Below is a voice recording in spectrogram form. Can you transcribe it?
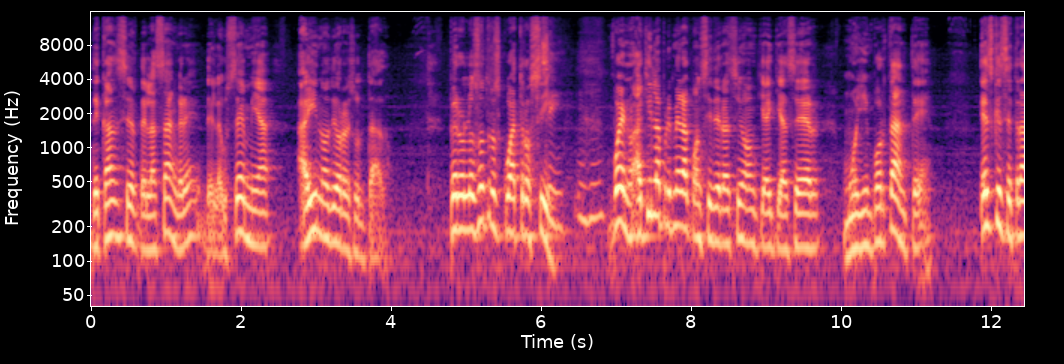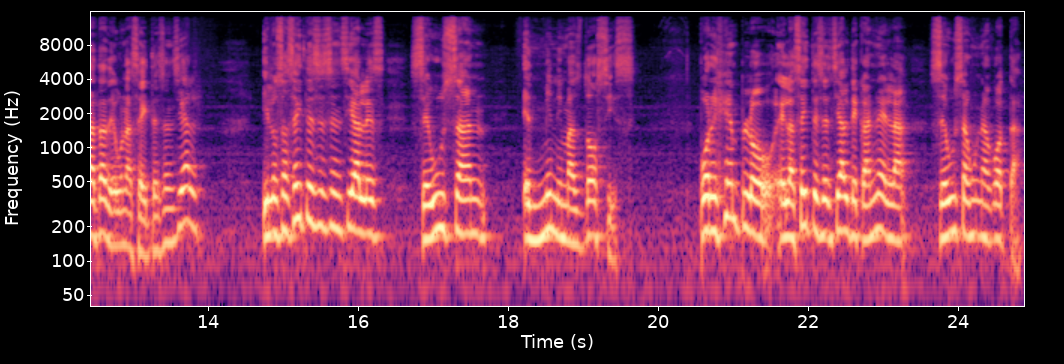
de cáncer de la sangre, de leucemia, ahí no dio resultado. Pero los otros cuatro sí. Bueno, aquí la primera consideración que hay que hacer, muy importante, es que se trata de un aceite esencial. Y los aceites esenciales se usan en mínimas dosis. Por ejemplo, el aceite esencial de canela se usa una gota.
